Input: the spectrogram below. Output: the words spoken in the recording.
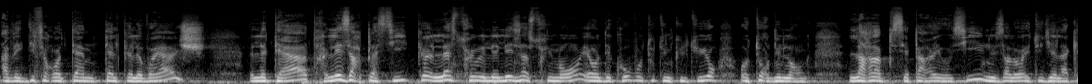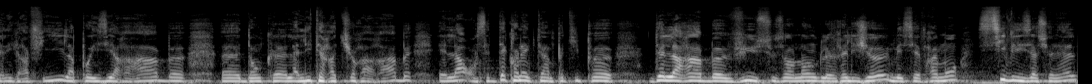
avec différents thèmes tels que le voyage, le théâtre, les arts plastiques, les instruments, et on découvre toute une culture autour d'une langue. L'arabe, c'est pareil aussi. Nous allons étudier la calligraphie, la poésie arabe, euh, donc euh, la littérature arabe. Et là, on s'est déconnecté un petit peu de l'arabe vu sous un angle religieux, mais c'est vraiment civilisationnel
